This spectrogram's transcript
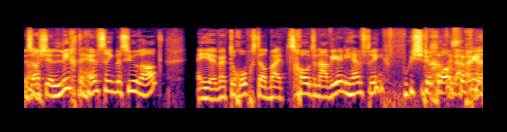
Dus als je een lichte hamstringblessure had en je werd toch opgesteld, maar het schoot daarna weer in die hamstring, moest je er gewoon uit. geen-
